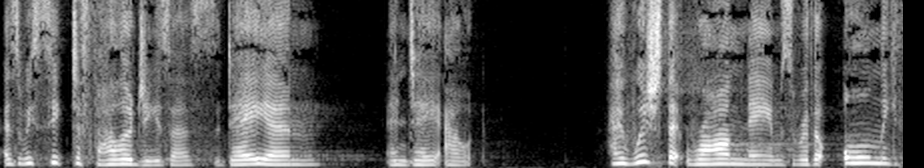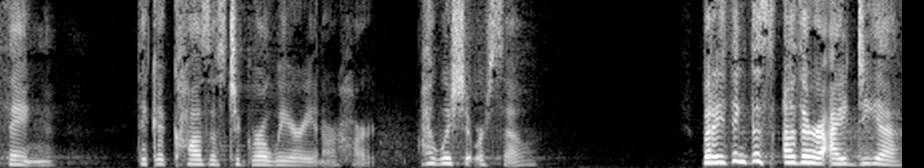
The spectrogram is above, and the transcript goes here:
as we seek to follow Jesus day in and day out, I wish that wrong names were the only thing that could cause us to grow weary in our heart. I wish it were so. But I think this other idea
